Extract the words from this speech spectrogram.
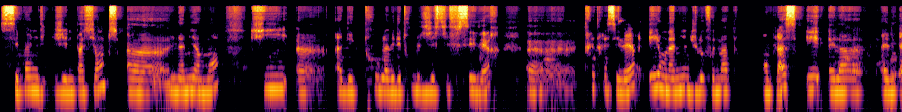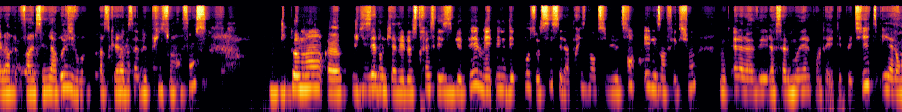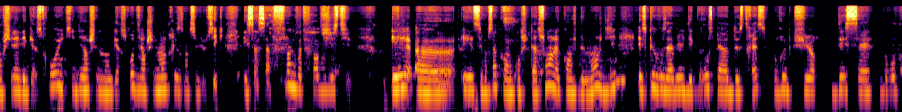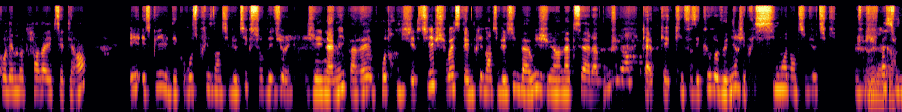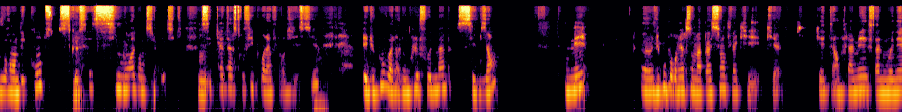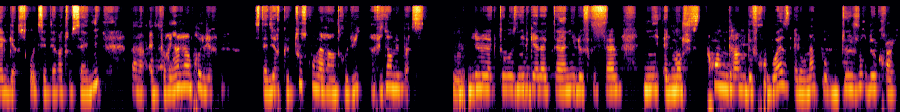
c'est pas une vie. J'ai une patiente, euh, une amie à moi, qui euh, a avait des troubles digestifs sévères, euh, très très sévères, et on a mis du low FODMAP en place, et elle a elle, elle, s'est mise à revivre parce qu'elle avait ça depuis son enfance. Comment, euh, je disais, donc il y avait le stress, les IBP, mais une des causes aussi, c'est la prise d'antibiotiques et les infections. Donc elle, elle avait la salmonelle quand elle était petite et elle a enchaîné les gastro. Et qui dit enchaînement de gastro dit enchaînement de prise d'antibiotiques. Et ça, ça flingue votre flore digestive. Et, euh, c'est pour ça qu'en consultation, quand je demande, je dis est-ce que vous avez eu des grosses périodes de stress, rupture, décès, gros problèmes au travail, etc. Et est-ce qu'il y a eu des grosses prises d'antibiotiques sur des durées? J'ai une amie, pareil, gros trouble digestif. Je suis, ouais, c'était une prise d'antibiotiques. Bah oui, j'ai eu un abcès à la bouche qui, ne faisait que revenir. J'ai pris six mois d'antibiotiques. Je ne sais pas si vous vous rendez compte ce que mm. c'est six mois d'antibiotiques. Mm. C'est catastrophique pour la flore digestive. Et du coup, voilà, donc le FODMAP, c'est bien. Mais euh, du coup, pour revenir sur ma patiente là, qui, qui a été inflammée, salmonelle, gastro, etc., toute sa vie, bah, elle ne peut rien réintroduire. C'est-à-dire que tout ce qu'on a réintroduit, rien ne passe. Mm. Ni le lactose, ni le galactane, ni le fructane, ni elle mange 30 grammes de framboise, elle en a pour deux jours de cran.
